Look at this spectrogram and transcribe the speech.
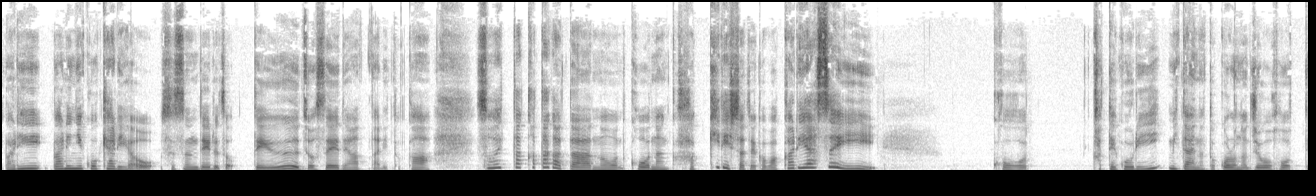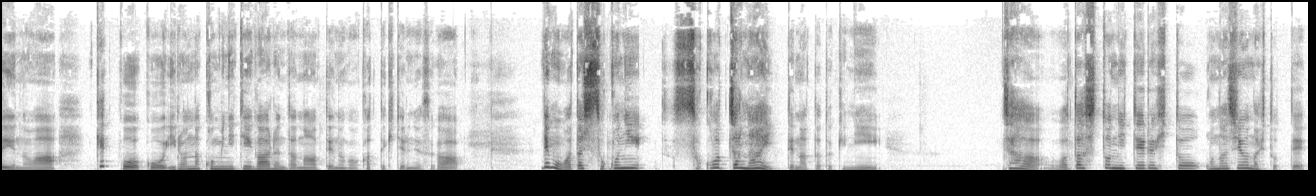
バリバリにこうキャリアを進んでいるぞっていう女性であったりとかそういった方々のこうなんかはっきりしたというか分かりやすいこうカテゴリーみたいなところの情報っていうのは結構こういろんなコミュニティがあるんだなっていうのが分かってきてるんですがでも私そこにそこじゃないってなった時にじゃあ私と似てる人同じような人って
